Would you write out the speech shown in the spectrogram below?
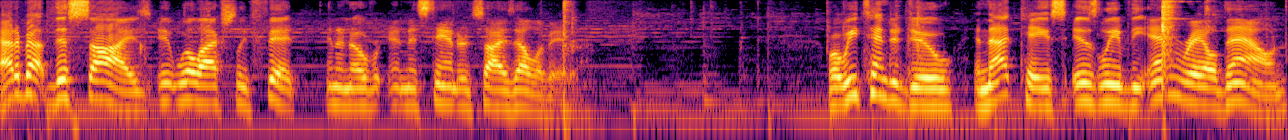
At about this size, it will actually fit in, an over, in a standard size elevator. What we tend to do in that case is leave the end rail down,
